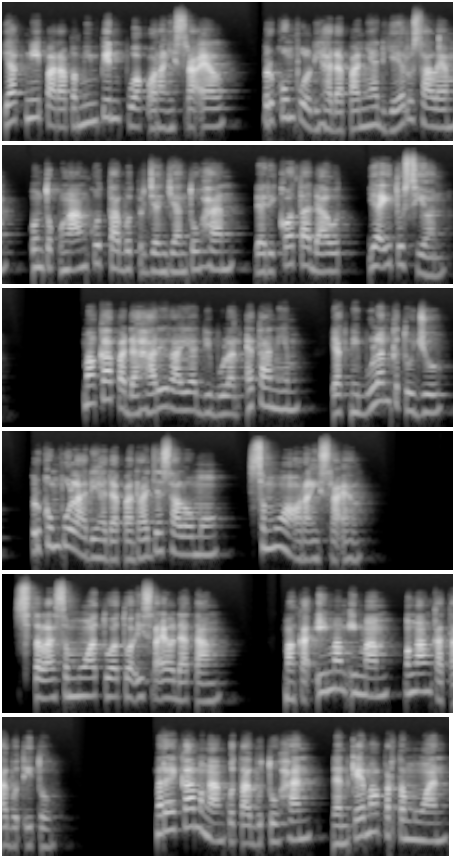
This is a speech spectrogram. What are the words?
yakni para pemimpin puak orang Israel, berkumpul di hadapannya di Yerusalem untuk mengangkut tabut perjanjian Tuhan dari kota Daud, yaitu Sion. Maka pada hari raya di bulan Etanim, yakni bulan ketujuh, berkumpullah di hadapan Raja Salomo semua orang Israel. Setelah semua tua-tua Israel datang, maka imam-imam mengangkat tabut itu. Mereka mengangkut tabut Tuhan dan kemah pertemuan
